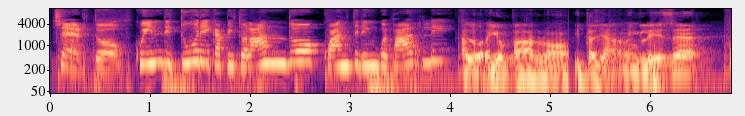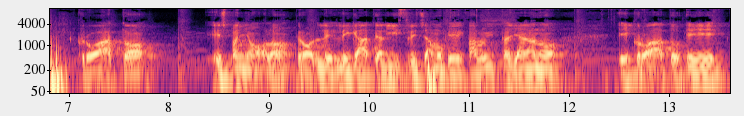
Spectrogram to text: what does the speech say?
Certo, quindi tu ricapitolando quante lingue parli? Allora, io parlo italiano, inglese, croato e spagnolo, però le, legate all'Istria diciamo che parlo italiano e croato e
